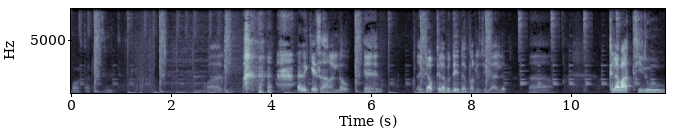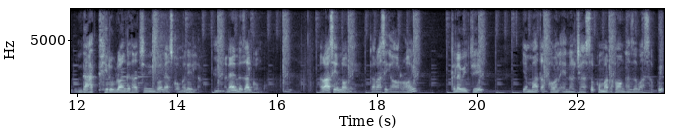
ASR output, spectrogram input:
በኦርቶዶክስነት እኔ ቄስ አይደለሁም፣ ግን እኛም ክለብ እንዴት ነበር ልጅ እያለን ክለብ አትሂዱ እንዳትሄዱ ብሎ አንገታችን ይዞን ያስቆመን የለም። እኔ እንደዛ አልቆምኩም። ራሴን ነው እኔ ከራሴ ጋር አወራሁኝ። ክለብ ሄጄ የማጠፋውን energy አሰብኩ፣ የማጠፋውን ገንዘብ አሰብኩኝ።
